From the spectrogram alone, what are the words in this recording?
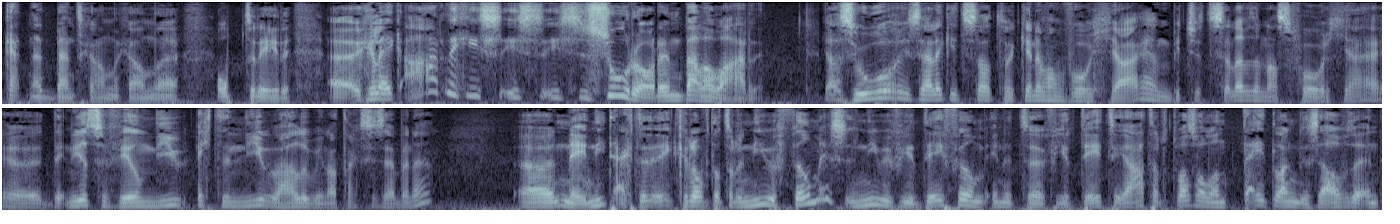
Catnet Band gaan, gaan optreden. Eh, gelijkaardig is, is, is Zoeror in Bellewaarde. Ja, is eigenlijk iets dat we kennen van vorig jaar. Een beetje hetzelfde als vorig jaar. Eh, Ik denk niet dat ze veel nieuw, echte nieuwe Halloween-attracties hebben. Hè? Eh, nee, niet echt. Ik geloof dat er een nieuwe film is. Een nieuwe 4D-film in het 4D-theater. Het was al een tijd lang dezelfde en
